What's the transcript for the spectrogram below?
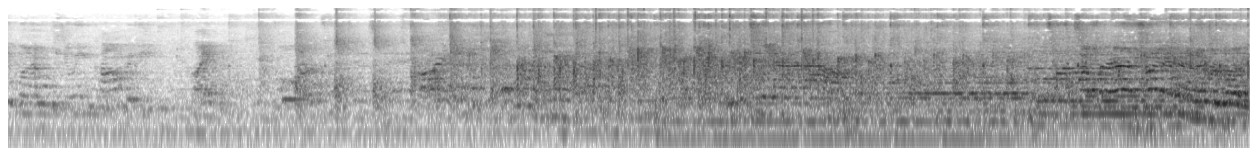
Actually, when I was doing comedy, like before, What's up for Aaron everybody?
